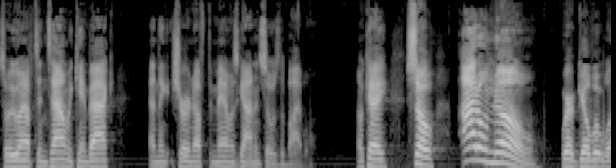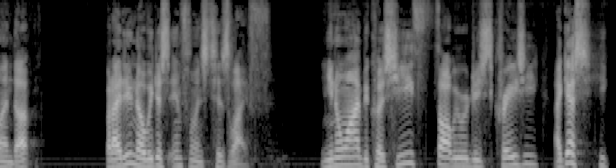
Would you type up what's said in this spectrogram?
So we went up to town. We came back. And then, sure enough, the man was gone, and so was the Bible. Okay? So I don't know where Gilbert will end up, but I do know we just influenced his life. And you know why? Because he thought we were just crazy. I guess he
